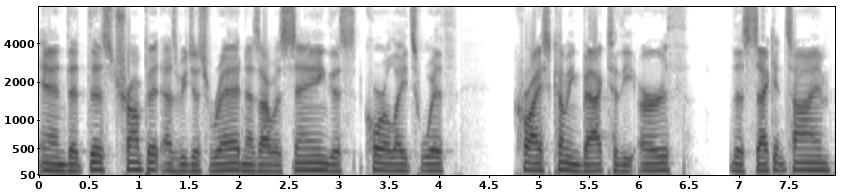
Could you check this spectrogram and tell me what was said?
and that this trumpet, as we just read, and as I was saying, this correlates with Christ coming back to the earth the second time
